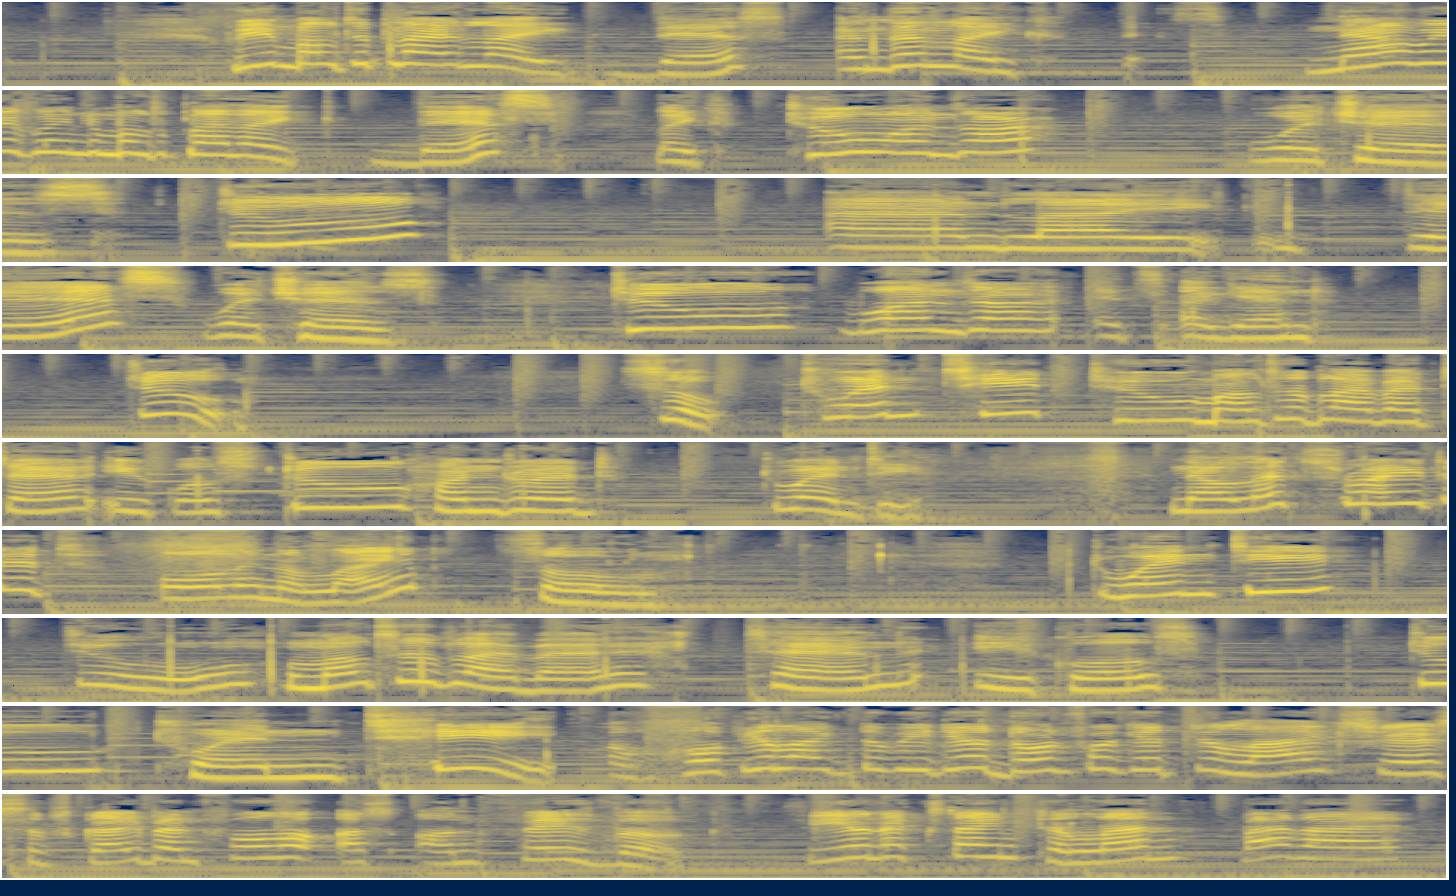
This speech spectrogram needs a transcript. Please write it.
We multiply like this and then like this. Now we're going to multiply like this, like two ones are which is 2 and like this which is 2 ones are it's again 2 so 22 multiplied by 10 equals 220 now let's write it all in a line. So 22 multiplied by 10 equals 220. So hope you liked the video. Don't forget to like, share, subscribe and follow us on Facebook. See you next time. Till then, bye bye.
